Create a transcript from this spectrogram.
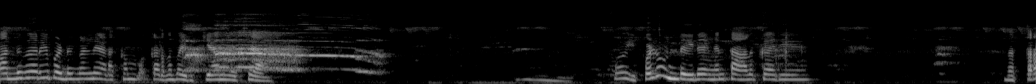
വന്നു കയറിയ പെണ്ണുങ്ങളിനെ അടക്കം കടന്ന് ഭരിക്കാന്ന് വെച്ചാ? ഓ ഇപ്പോഴും ഉണ്ട്. ഇല്ല എങ്ങനത്തെ ആൾക്കാർ എത്ര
